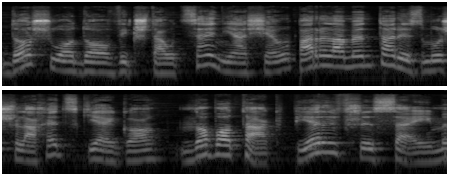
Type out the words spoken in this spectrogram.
doszło do wykształcenia się parlamentaryzmu szlacheckiego. No bo tak, pierwszy Sejm,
